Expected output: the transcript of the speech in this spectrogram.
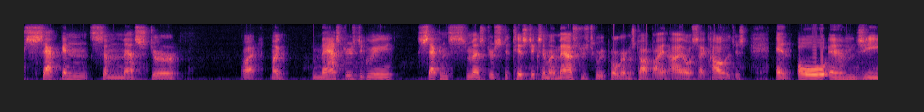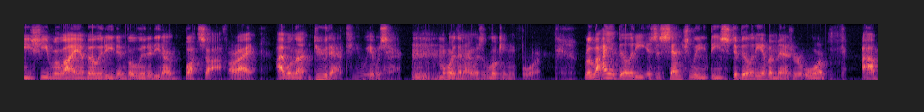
second semester, all right, my master's degree second semester statistics in my master's degree program was taught by an IO psychologist, and OMG, she reliability and validity our butts off, all right? I will not do that to you. It was more than I was looking for. Reliability is essentially the stability of a measure, or uh,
